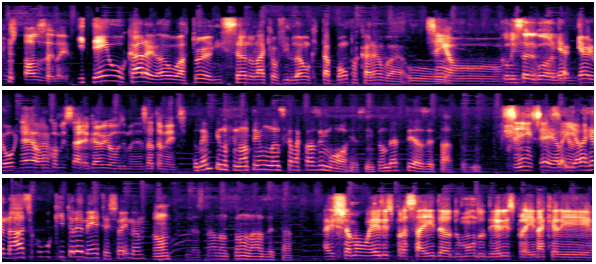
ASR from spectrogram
Gostosa ela aí. E tem o cara, o ator insano lá, que é o vilão, que tá bom pra caramba. O... Sim, é o. Comissário Gordon. Gar- Gary Oldman. É, o comissário. É Gary Oldman, exatamente. Eu lembro que no final tem um lance que ela quase morre, assim, então deve ter as etapas, né? Sim, sim. É, ela, sim, e ela renasce como o quinto elemento, é isso aí mesmo. Pronto, já tá lá, estão lá as etapas. Aí chamam eles pra sair do, do mundo deles pra ir naquele.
